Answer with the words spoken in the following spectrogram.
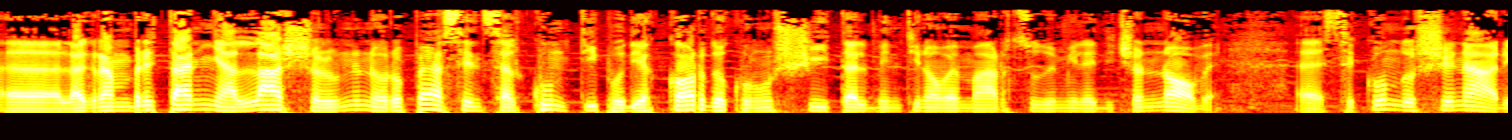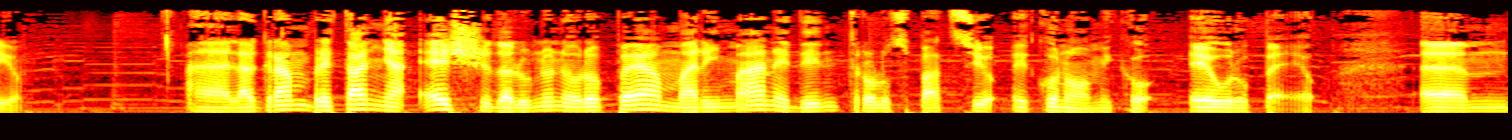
eh, la Gran Bretagna lascia l'Unione Europea senza alcun tipo di accordo con uscita il 29 marzo 2019. Eh, secondo scenario, eh, la Gran Bretagna esce dall'Unione Europea ma rimane dentro lo spazio economico europeo. Ehm,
